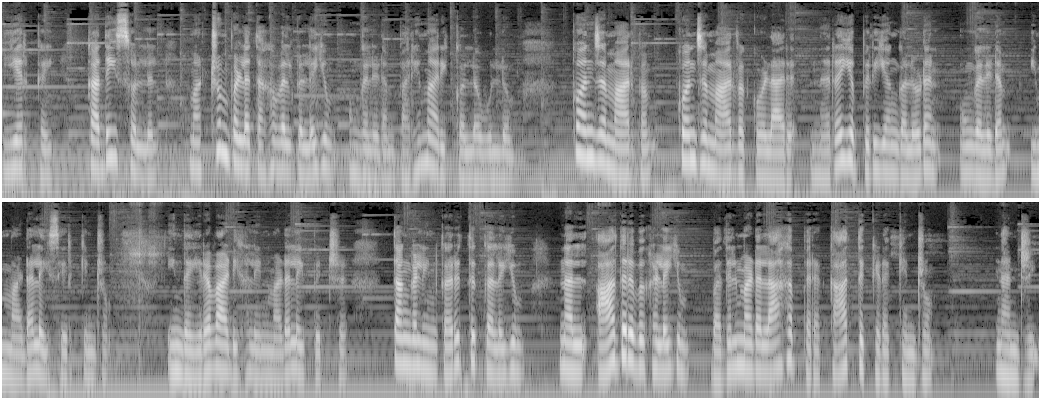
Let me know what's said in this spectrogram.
இயற்கை கதை சொல்லல் மற்றும் பல தகவல்களையும் உங்களிடம் பரிமாறிக்கொள்ள உள்ளோம். கொஞ்சம் ஆர்வம் கொஞ்சம் ஆர்வக் கோளாறு நிறைய பிரியங்களுடன் உங்களிடம் இம்மடலை சேர்க்கின்றோம். இந்த இரவாடிகளின் மடலை பெற்று தங்களின் கருத்துக்களையும் நல் ஆதரவுகளையும் பதில் மடலாக பெற காத்து கிடக்கின்றோம். நன்றி.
